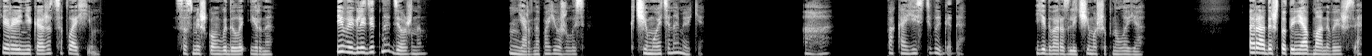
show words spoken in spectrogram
Кирей не кажется плохим. Со смешком выдала Ирна. И выглядит надежным. Нервно поежилась. К чему эти намеки? Ага. Пока есть выгода. Едва различимо шепнула я. Рада, что ты не обманываешься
